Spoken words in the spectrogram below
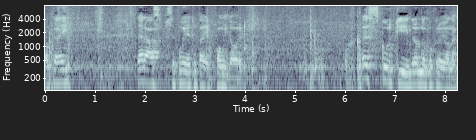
Ok. Teraz wsypuję tutaj pomidory. Bez skórki, drobno pokrojone.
